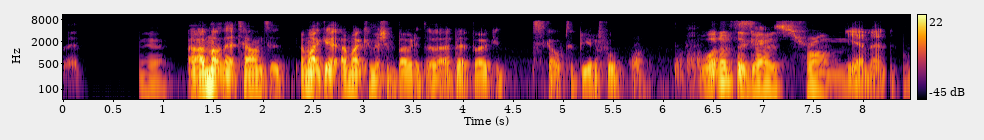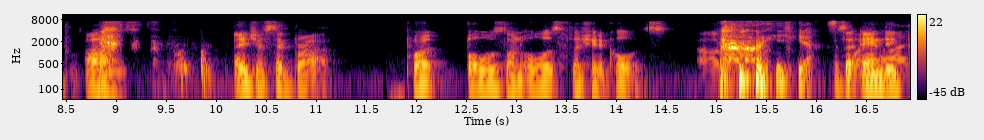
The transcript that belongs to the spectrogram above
man. yeah. I'm not that talented. I might get. I might commission Bo to do it. I bet Bo could sculpt a beautiful. One of the guys from Yeah, man. um, Age of Sigmar put balls on all his flesh eater courts. Oh, yeah. Was it What Andy guy.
